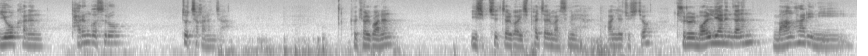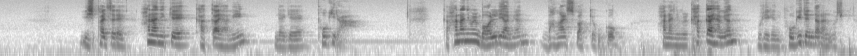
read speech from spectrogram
유혹하는 다른 것으로 쫓아가는 자. 그 결과는 27절과 28절의 말씀에 알려주시죠. 주를 멀리하는 자는 망하리니. 28절에 하나님께 가까이함이 내게 복이라. 그러니까 하나님을 멀리하면 망할 수밖에 없고 하나님을 가까이하면 우리에겐 복이 된다는 것입니다.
